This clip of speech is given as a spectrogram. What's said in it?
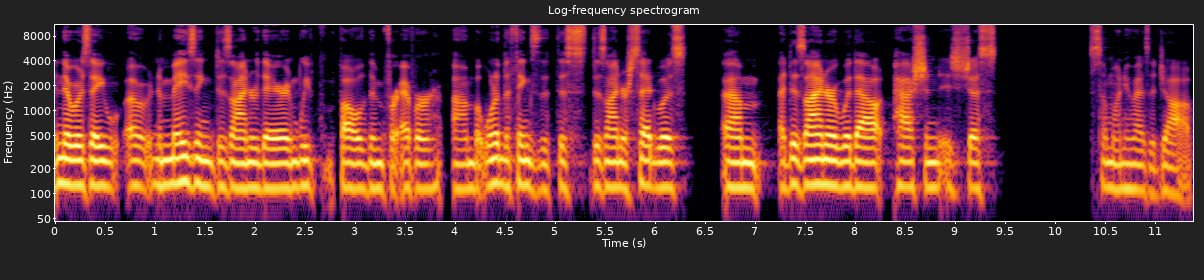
And there was a, a an amazing designer there, and we've followed them forever. Um, but one of the things that this designer said was, um, "A designer without passion is just someone who has a job."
